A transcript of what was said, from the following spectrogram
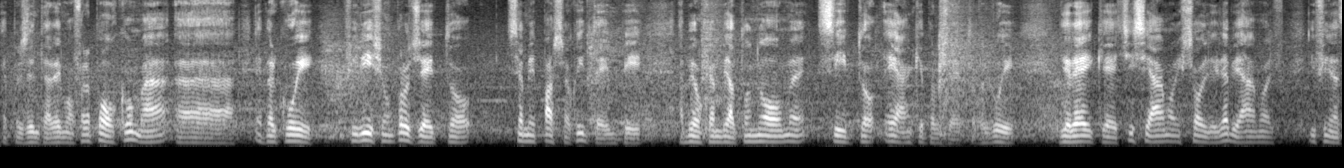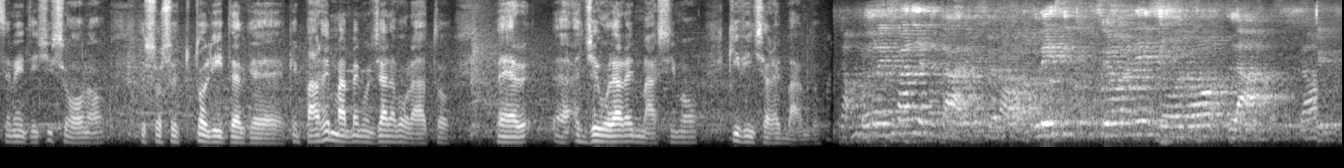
che presenteremo fra poco, ma eh, è per cui finisce un progetto siamo in passo con i tempi, abbiamo cambiato nome, sito e anche progetto, per cui direi che ci siamo, i soldi li abbiamo, i finanziamenti ci sono, adesso c'è tutto l'iter che, che parte, ma abbiamo già lavorato per eh, agevolare al massimo chi vincerà il bando. No, vorrei farle notare però le istituzioni sono là. No?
